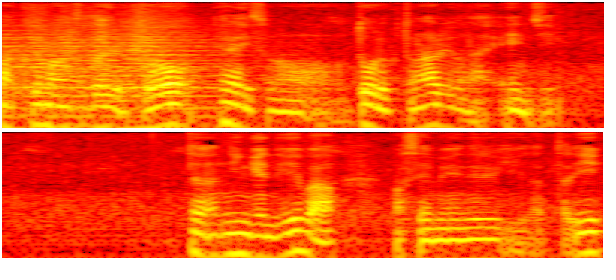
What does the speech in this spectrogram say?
まあ、車を例えると、やはりその動力となるようなエンジン。人間で言えば、まあ、生命エネルギーだったり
